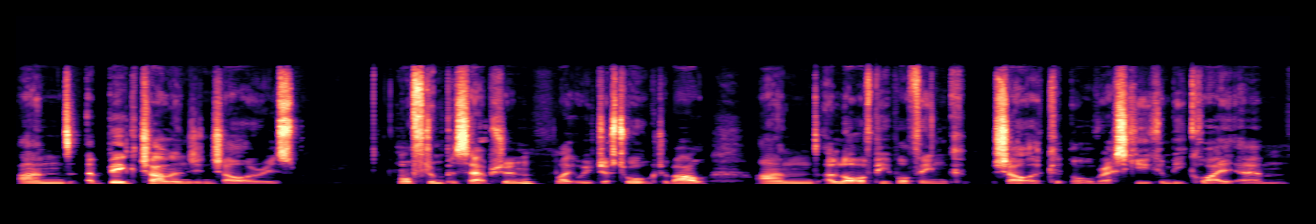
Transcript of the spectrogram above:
And a big challenge in shelter is often perception, like we've just talked about. And a lot of people think shelter or rescue can be quite um,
